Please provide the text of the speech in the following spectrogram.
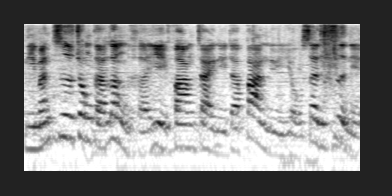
你们之中的任何一方在你的伴侣有生之年，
